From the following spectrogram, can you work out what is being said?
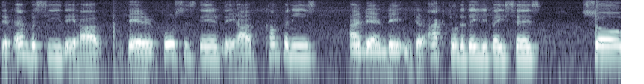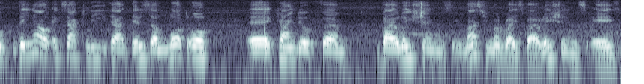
their embassy, they have their forces there, they have companies, and then they interact on a daily basis. So they know exactly that there is a lot of uh, kind of um, violations, mass human rights violations, is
